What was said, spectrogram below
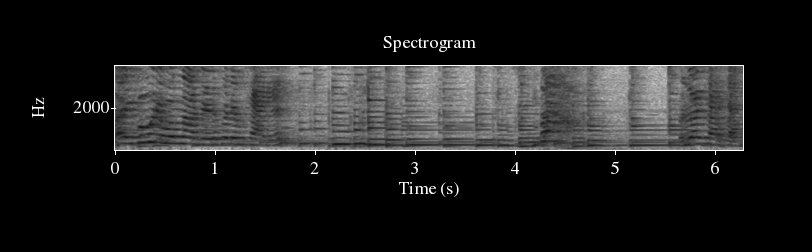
waaye ba mu ne ba maamee dafa dem saareen baax wallaay saa saa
